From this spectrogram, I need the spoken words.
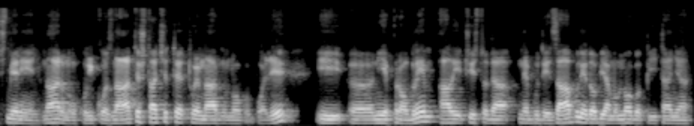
smjerenju. Naravno, ukoliko znate šta ćete, to je naravno mnogo bolje i e, nije problem, ali čisto da ne bude zabune, dobijamo mnogo pitanja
